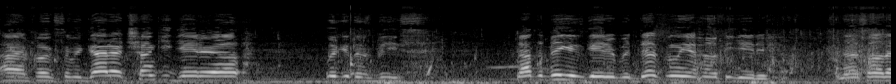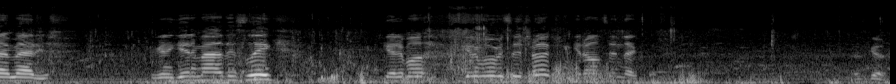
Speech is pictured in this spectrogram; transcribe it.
All right, folks, so we got our chunky gator out. Look at this beast. Not the biggest gator, but definitely a healthy gator. And that's all that matters. We're gonna get him out of this lake, get him off. get him over to the truck, and get on to the next one. Let's go.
